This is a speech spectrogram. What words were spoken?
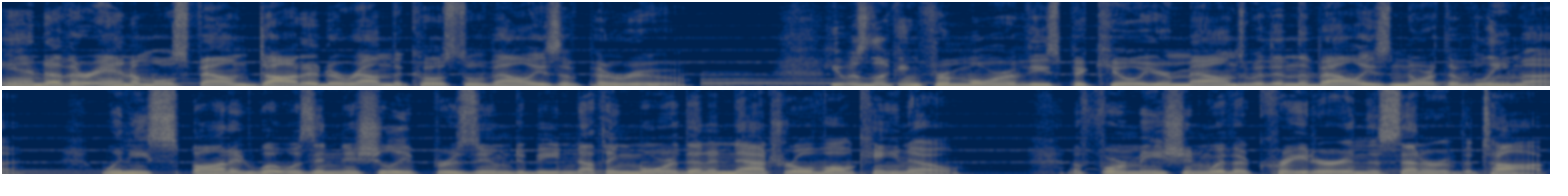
and other animals found dotted around the coastal valleys of Peru. He was looking for more of these peculiar mounds within the valleys north of Lima when he spotted what was initially presumed to be nothing more than a natural volcano, a formation with a crater in the center of the top.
